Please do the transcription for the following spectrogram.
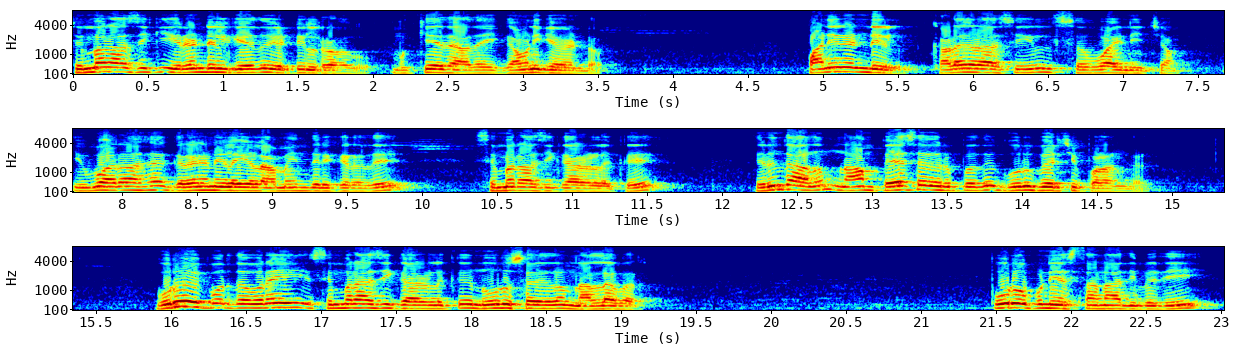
சிம்மராசிக்கு இரண்டில் கேது எட்டில் ராகு. முக்கிய அதை கவனிக்க வேண்டும். பனிரெண்டில் கடகராசியில் செவ்வாய் நீச்சம். இவ்வாறாக கிரக நிலைகள் அமைந்திருக்கிறது சிம்மராசிக்காரர்களுக்கு இருந்தாலும் நாம் பேசவிருப்பது குரு பயிற்சி பலன்கள். குருவை பொறுத்தவரை சிம்மராசிக்காரர்களுக்கு நூறு சதவீதம் நல்லவர். பூர்வ புண்ணிய ஸ்தானாதிபதி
